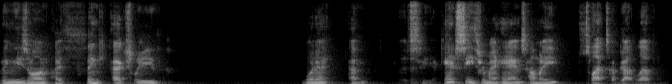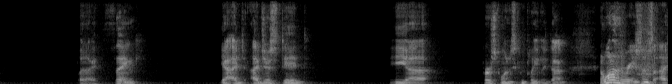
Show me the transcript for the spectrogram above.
putting these on. I think actually when I, let's see, I can't see through my hands how many slats I've got left, but I think, yeah, I, I just did the uh, first one is completely done. And one of the reasons I,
